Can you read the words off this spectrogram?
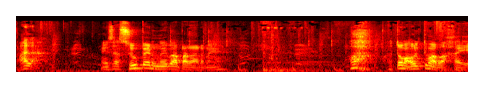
¡Hala! Esa super no iba a pararme ¡Oh! Toma, última baja ahí.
